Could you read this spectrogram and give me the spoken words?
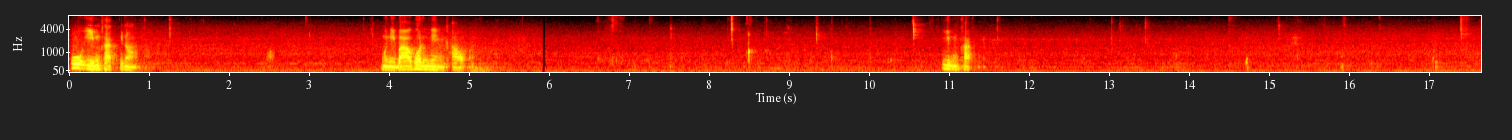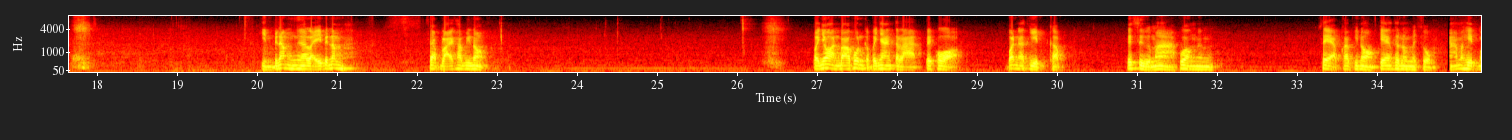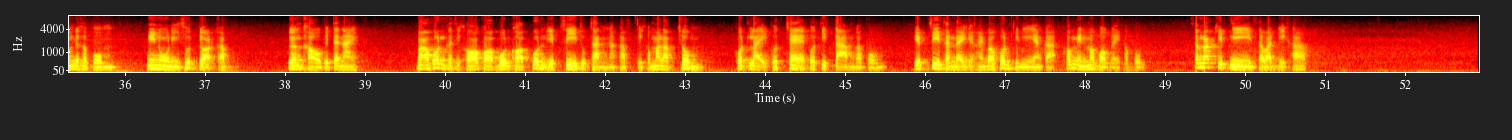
อู้อิ่มคักพี่น้องมือนีบ้าวพ่นเน้นเขาอิ่มคักกินไปน้ำเงือไหลไปน้ำแซ่บหลายครับพี่น้องไปย้อนบาพ่นกับไปย่างตลาดไปพ่อ วันอาทิตย์ครับไปซื้อมาพวกหนึ่งแสบครับพี่น้องแกงขนมไม่สมหามาเห็ดบ้างเด้อครับผม เมนูนี่สุดยอดครับเปลืองเขาเป็นต่ในบาวพ่นกับสิขอขอบุญขอบคุณเอฟซีทุกท่านนะครับที่เขามารับชม กดไลค์กดแชร์กดติดตามครับผมเอฟซีท่านใดอยากให้บาวพ่นกินอีหยังกะคอมเมนต์มาบอกเลยครับผมสำหรับคลิปนี้สวัสดีครับ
